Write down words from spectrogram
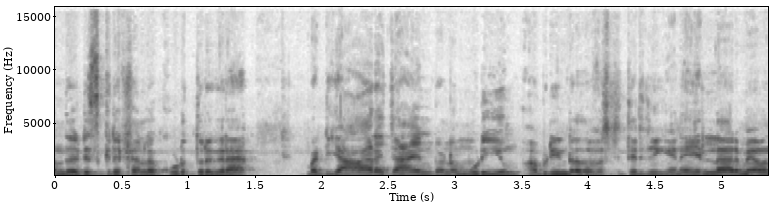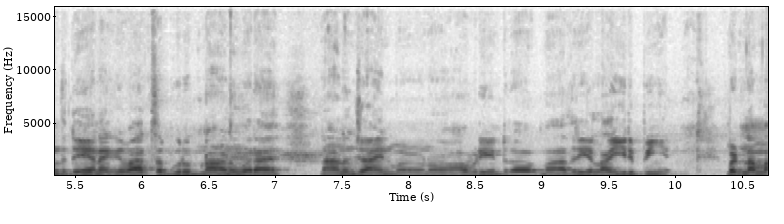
வந்து டிஸ்கிரிப்ஷனில் கொடுத்துருக்குறேன். பட் யாரை ஜாயின் பண்ண முடியும் அப்படின்றத ஃபஸ்ட்டு தெரிஞ்சுங்க. ஏன்னா எல்லாருமே வந்துட்டு எனக்கு வாட்ஸ்அப் குரூப் நானும் வரேன். நானும் ஜாயின் பண்ணணும் அப்படின்ற மாதிரி எல்லாம் இருப்பீங்க. பட் நம்ம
